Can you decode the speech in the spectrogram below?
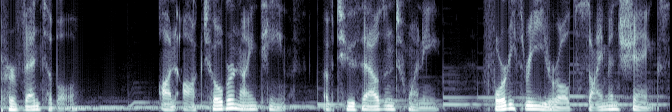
preventable? On October 19th of 2020, 43-year-old Simon Shanks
